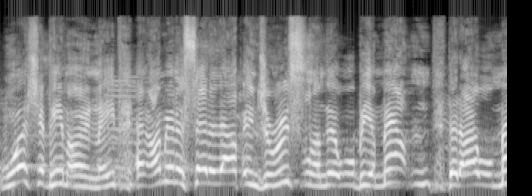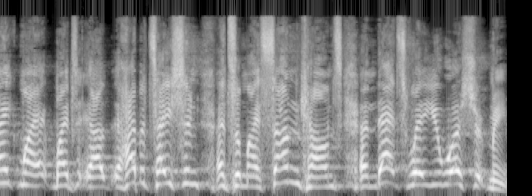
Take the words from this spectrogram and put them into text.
Worship Him only. And I'm going to set it up in Jerusalem. There will be a mountain that I will make my, my uh, habitation until my son comes. And that's where you worship me.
